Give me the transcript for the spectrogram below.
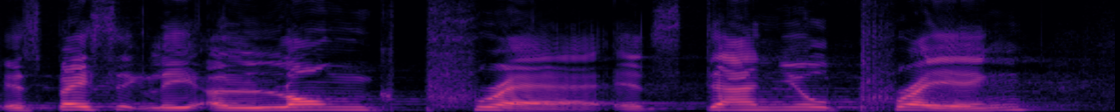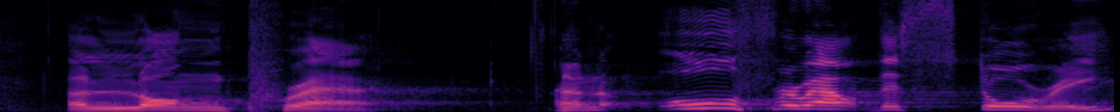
is basically a long prayer. It's Daniel praying a long prayer. And all throughout this story,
